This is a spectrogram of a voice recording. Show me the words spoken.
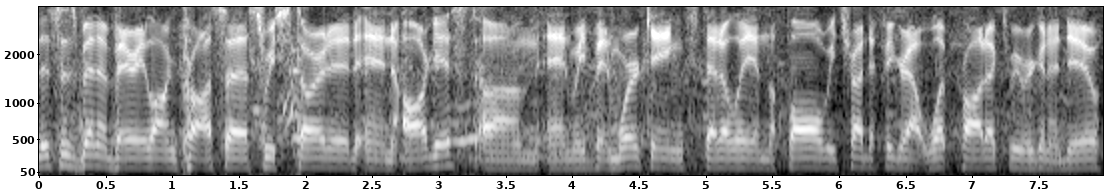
This has been a very long process. We started in August um, and we've been working steadily in the fall. We tried to figure out what product we were going to do.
